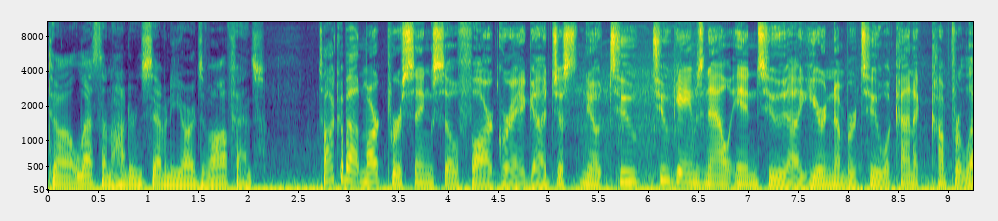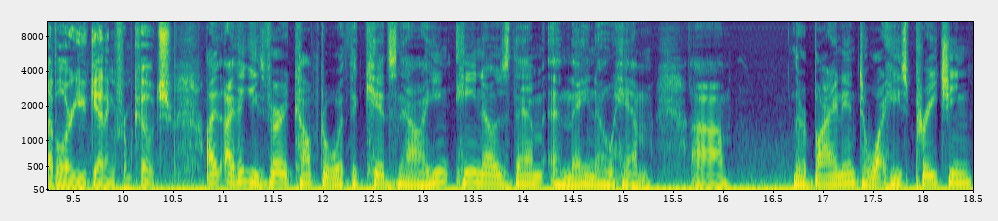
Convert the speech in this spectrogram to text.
to less than 170 yards of offense. Talk about Mark Persing so far, Greg. Uh, just you know, two two games now into uh, year number two. What kind of comfort level are you getting from Coach? I, I, think he's very comfortable with the kids now. He he knows them and they know him. Uh, they're buying into what he's preaching.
